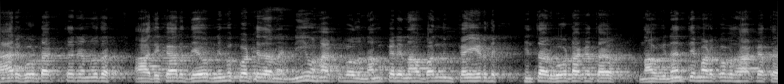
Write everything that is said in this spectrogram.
ಯಾರಿಗೆ ಓಟ್ ಹಾಕ್ತಾರೆ ಅನ್ನೋದು ಆ ಅಧಿಕಾರ ದೇವ್ರು ನಿಮಗೆ ಕೊಟ್ಟಿದ್ದಾನೆ. ನೀವು ಹಾಕ್ಬೋದು. ನಮ್ಮ ಕಡೆ ನಾವು ಬಂದು ನಿಮ್ಮ ಕೈ ಹಿಡ್ದು ಇಂಥವ್ರಿಗೆ ಓಟ್ ಹಾಕತ್ತ ನಾವು ವಿನಂತಿ ಮಾಡ್ಕೋಬೋದು ಹಾಕತ್ತೆ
